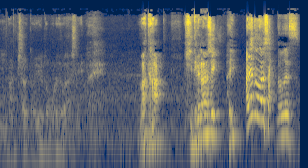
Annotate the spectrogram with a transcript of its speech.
になっちゃうというところでございまして。また聞いてくださいはい。ありがとうございました。どうもです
